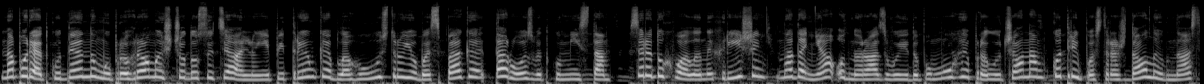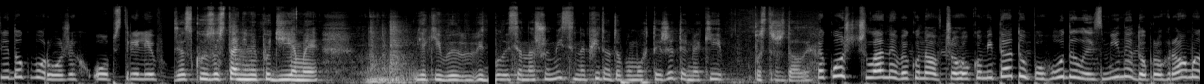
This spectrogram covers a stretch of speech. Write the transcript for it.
На порядку денному програми щодо соціальної підтримки, благоустрою, безпеки та розвитку міста. Серед ухвалених рішень надання одноразової допомоги прилучанам, котрі постраждали внаслідок ворожих обстрілів. Зв'язку з останніми подіями, які відбулися в нашому місті, необхідно допомогти жителям, які постраждали. Також члени виконавчого комітету погодили зміни до програми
